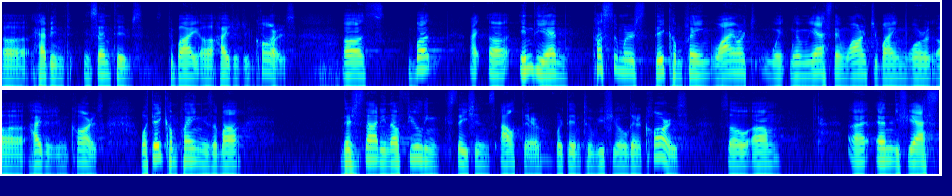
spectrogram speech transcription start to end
uh, having incentives to buy uh, hydrogen cars. Uh, but I, uh, in the end, customers, they complain, why aren't, when, when we ask them, why aren't you buying more uh, hydrogen cars? What they complain is about there's not enough fueling stations out there for them to refuel their cars. So, um, uh, and if you ask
